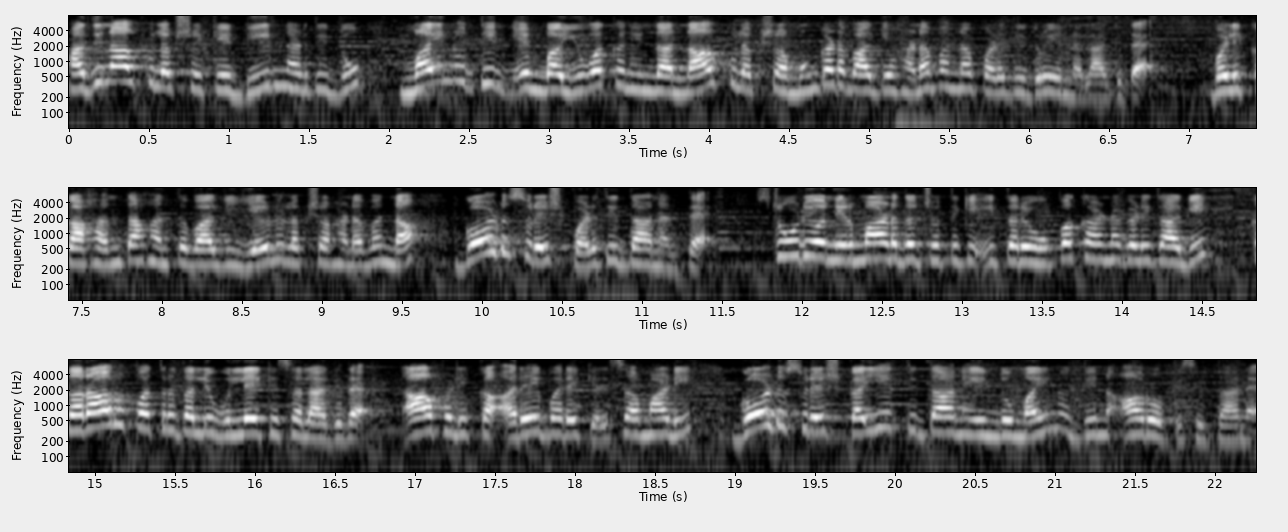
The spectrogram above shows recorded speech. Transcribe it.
ಹದಿನಾಲ್ಕು ಲಕ್ಷಕ್ಕೆ ಡೀಲ್ ನಡೆದಿದ್ದು, ಮೈನುದ್ದೀನ್ ಎಂಬ ಯುವಕನಿಂದ ನಾಲ್ಕು ಲಕ್ಷ ಮುಂಗಡವಾಗಿ ಹಣವನ್ನು ಪಡೆದಿದ್ರು ಎನ್ನಲಾಗಿದೆ. ಬಳಿಕ ಹಂತ ಹಂತವಾಗಿ ಏಳು ಲಕ್ಷ ಹಣವನ್ನು ಗೋಲ್ಡ್ ಸುರೇಶ್ ಪಡೆದಿದ್ದಾನಂತೆ. ಸ್ಟುಡಿಯೋ ನಿರ್ಮಾಣದ ಜೊತೆಗೆ ಇತರೆ ಉಪಕರಣಗಳಿಗಾಗಿ ಕರಾರು ಪತ್ರದಲ್ಲಿ ಉಲ್ಲೇಖಿಸಲಾಗಿದೆ. ಆ ಬಳಿಕ ಅರೆಬರೆ ಕೆಲಸ ಮಾಡಿ ಗೋಲ್ಡ್ ಸುರೇಶ್ ಕೈ ಎತ್ತಿದ್ದಾನೆ ಎಂದು ಮೈನುದ್ದೀನ್ ಆರೋಪಿಸಿದ್ದಾನೆ.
